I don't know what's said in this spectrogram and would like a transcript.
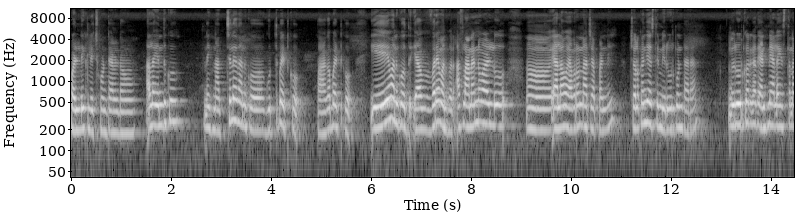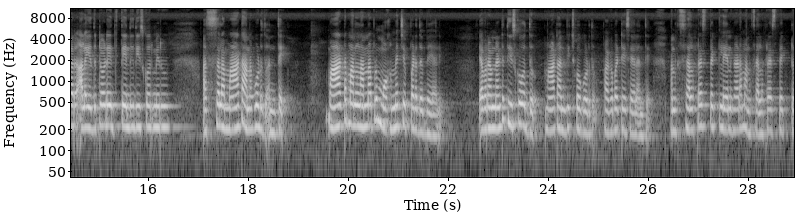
పళ్ళీకి ఇచ్చుకుంటూ వెళ్ళడం అలా ఎందుకు? నీకు నచ్చలేదనుకో గుర్తుపెట్టుకో బాగా పట్టుకో. ఏమనుకోవద్దు ఎవరేమనుకోరు. అసలు అనని వాళ్ళు ఎలా ఎవరున్నారు చెప్పండి? చులకం చేస్తే మీరు ఊరుకుంటారా? మీరు ఊరుకోరు కదా వెంటనే ఎలా ఇస్తున్నారు? అలా ఎదుటోడు ఎత్తితే ఎందుకు తీసుకోరు మీరు? అస్సలు మాట అనకూడదు అంతే. మాట మనల్ని అన్నప్పుడు మొహమే చెప్పాడు దెబ్బేయాలి ఎవరన్నా అంటే తీసుకోవద్దు. మాట అనిపించుకోకూడదు. పగబట్టేసేయాలి అంతే. మనకు సెల్ఫ్ రెస్పెక్ట్ లేని కాడ మనకు సెల్ఫ్ రెస్పెక్ట్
